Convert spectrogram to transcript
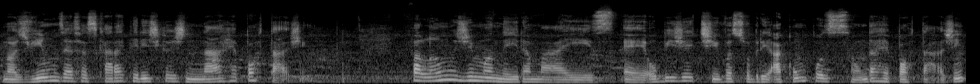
Nós vimos essas características na reportagem. Falamos de maneira mais é, objetiva sobre a composição da reportagem,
